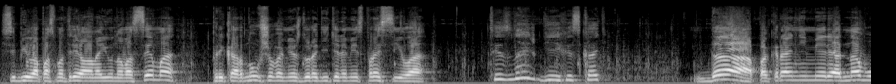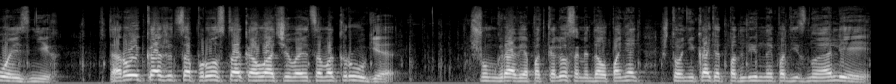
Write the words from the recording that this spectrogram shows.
Сибила посмотрела на юного Сэма, прикорнувшего между родителями, и спросила. «Ты знаешь, где их искать?» «Да, по крайней мере одного из них. Второй, кажется, просто околачивается в округе». Шум гравия под колесами дал понять, что они катят по длинной подъездной аллее.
